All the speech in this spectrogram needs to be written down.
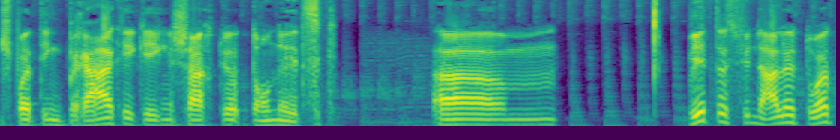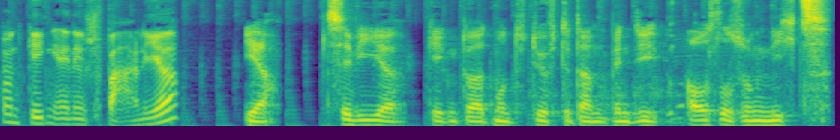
Sporting Brage gegen Schachtor Donetsk. Ähm, wird das Finale Dortmund gegen einen Spanier? Ja, Sevilla gegen Dortmund dürfte dann, wenn die Auslosung nichts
